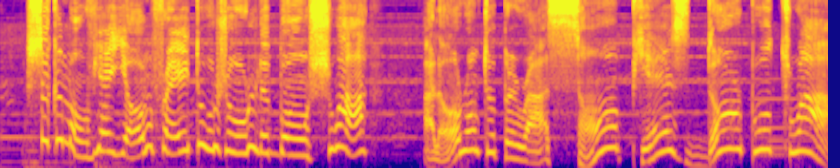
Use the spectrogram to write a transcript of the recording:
« Ce que mon vieil homme fait toujours le bon choix », alors on te paiera 100 pièces d'or pour toi.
